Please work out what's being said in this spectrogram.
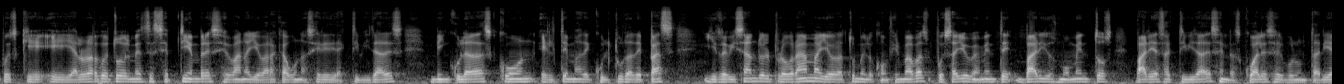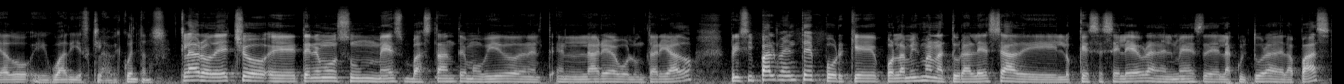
pues que eh, a lo largo de todo el mes de septiembre se van a llevar a cabo una serie de actividades vinculadas con el tema de cultura de paz y revisando el programa, y ahora tú me lo confirmabas, pues hay obviamente varios momentos, varias actividades en las cuales el voluntariado eh, es clave. Cuéntanos. Claro, de hecho eh, tenemos un mes bastante movido en el, en el área de voluntariado, principalmente porque por la misma naturaleza de lo que se celebra en el mes de la cultura de la paz,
